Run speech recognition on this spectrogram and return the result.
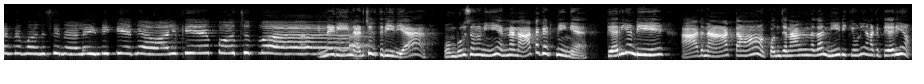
அந்த மனுஷனால இன்னைக்கு என்ன வாழ்க்கையே போச்சுப்பா. என்னடி நடிச்சு தெரியுதியா உன் புருஷனும் நீ என்ன நாட்டை கட்டினீங்க? தெரியும்டி. ஆடின ஆட்டம் கொஞ்ச நாள்னு தான் நீடிக்கும்னு எனக்கு தெரியும்.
